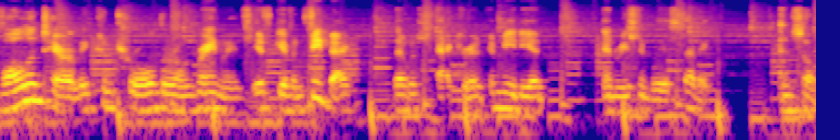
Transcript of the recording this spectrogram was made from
voluntarily control their own brainwaves if given feedback that was accurate, immediate, and reasonably aesthetic. And so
